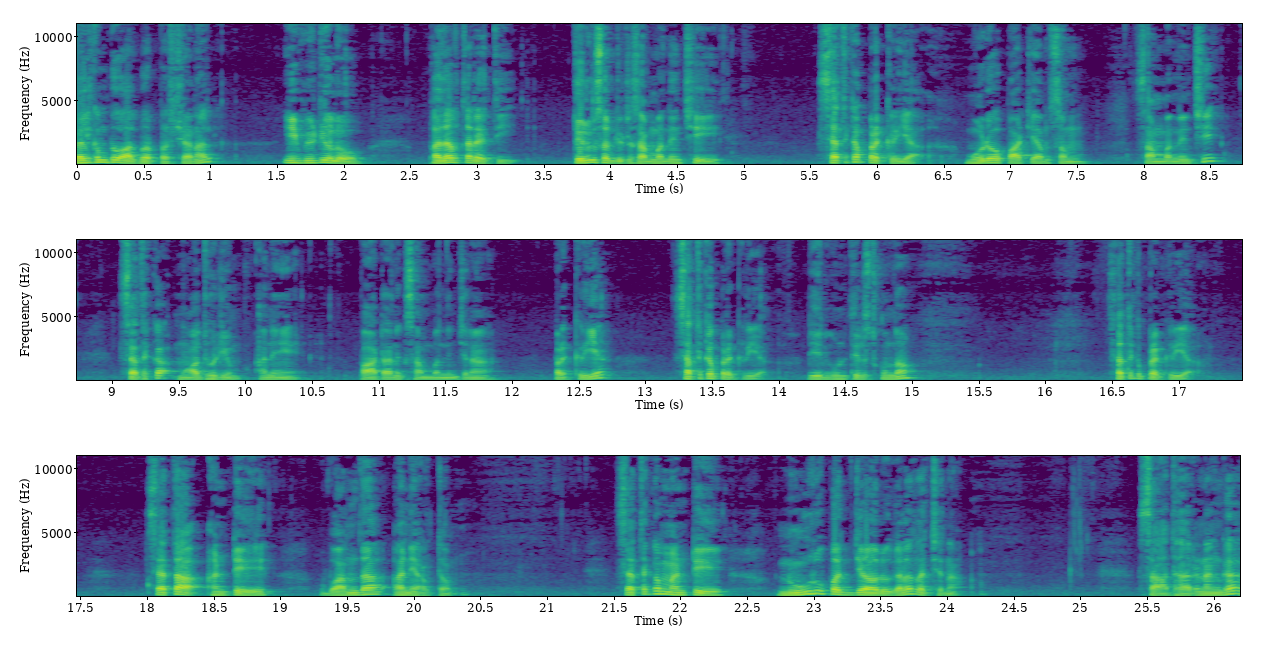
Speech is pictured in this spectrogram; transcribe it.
Welcome to all purpose channel. ఈ వీడియోలో పదవ తరగతి తెలుగు సబ్జెక్టు సంబంధించి శతక ప్రక్రియ మూడవ పాఠ్యాంశం సంబంధించి శతక మాధుర్యం అనే పాఠానికి సంబంధించిన ప్రక్రియ శతక ప్రక్రియ. దీని గురించి తెలుసుకుందాం. శతక ప్రక్రియ. శత అంటే వంద అని అర్థం. శతకం అంటే నూరు పద్యాలు గల రచన. సాధారణంగా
